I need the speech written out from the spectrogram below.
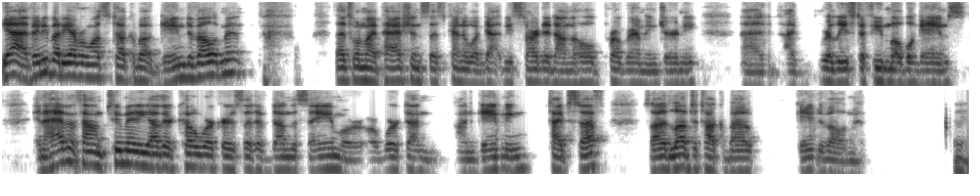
yeah if anybody ever wants to talk about game development that's one of my passions that's kind of what got me started on the whole programming journey uh, I've released a few mobile games, and I haven't found too many other coworkers that have done the same or, or worked on on gaming type stuff. So I'd love to talk about game development. Hmm,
